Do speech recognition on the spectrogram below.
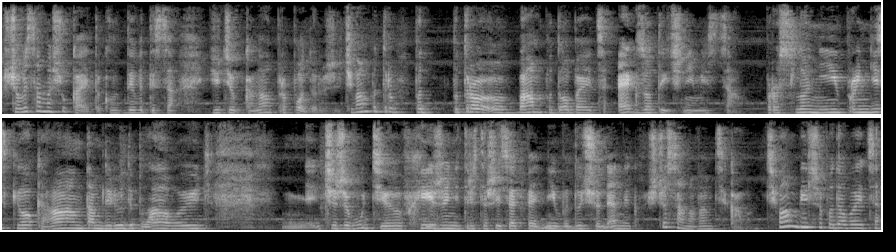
Що ви саме шукаєте, коли дивитеся YouTube канал про подорожі? Чи вам, потро... потро- вам подобаються екзотичні місця? Про слонів, про Індійський океан, там, де люди плавають, чи живуть в хижині 365 днів, ведуть щоденник. Що саме вам цікаво? Чи вам більше подобаються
